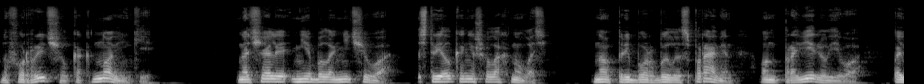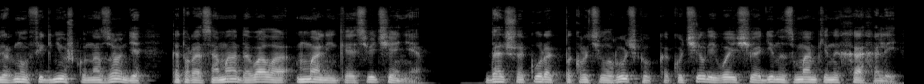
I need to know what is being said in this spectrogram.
но фурычил как новенький. Вначале не было ничего. Стрелка не шелохнулась. Но прибор был исправен, он проверил его, повернув фигнюшку на зонде, которая сама давала маленькое свечение. Дальше Курок покрутил ручку, как учил его еще один из мамкиных хахалей,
